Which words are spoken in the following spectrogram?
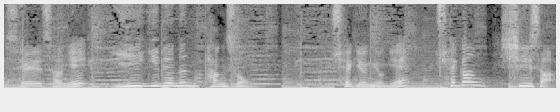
세상에 이익이 되는 방송 최경영의 최강 시사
